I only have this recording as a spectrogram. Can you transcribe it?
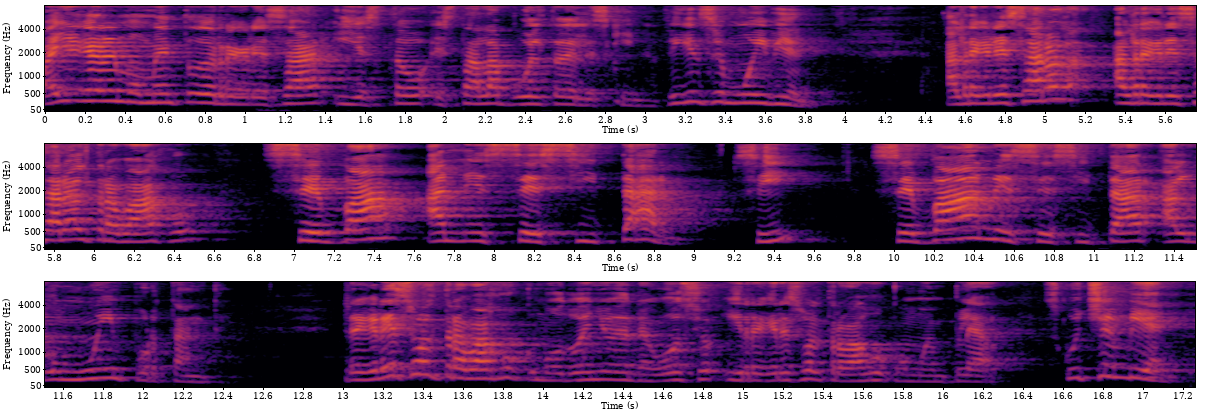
Va a llegar el momento de regresar y esto está a la vuelta de la esquina. Fíjense muy bien. Al regresar al, al regresar al trabajo se va a necesitar, ¿sí? Se va a necesitar algo muy importante. Regreso al trabajo como dueño de negocio y regreso al trabajo como empleado. Escuchen bien.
